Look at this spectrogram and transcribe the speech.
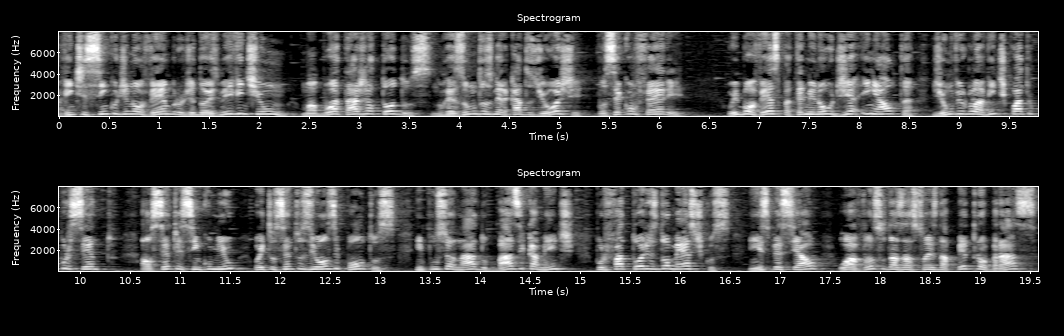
25 de novembro de 2021. Uma boa tarde a todos. No resumo dos mercados de hoje, você confere. O Ibovespa terminou o dia em alta de 1,24%, aos 105.811 pontos, impulsionado basicamente por fatores domésticos, em especial o avanço das ações da Petrobras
